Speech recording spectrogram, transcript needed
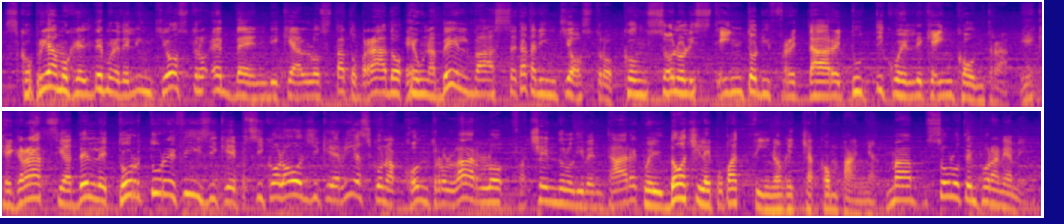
Scopriamo che il demone dell'inchiostro è Bendy che allo stato brado è una belva assetata di inchiostro con solo l'istinto di freddare tutti quelli quelli che incontra e che grazie a delle torture fisiche e psicologiche riescono a controllarlo facendolo diventare quel docile pupazzino che ci accompagna, ma solo temporaneamente.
